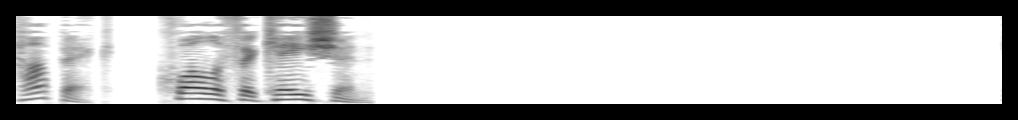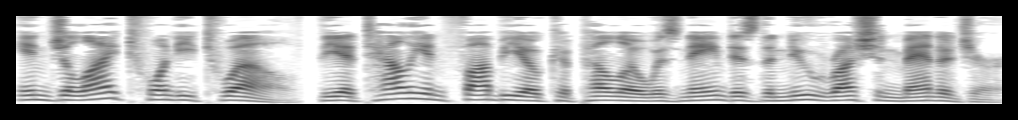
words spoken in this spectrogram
Topic: Qualification. In July 2012, the Italian Fabio Capello was named as the new Russian manager.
